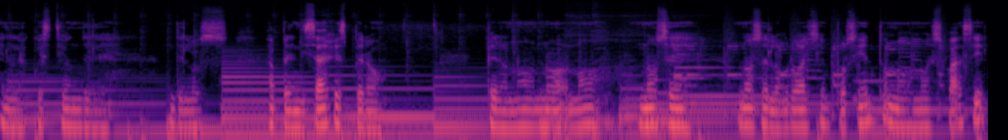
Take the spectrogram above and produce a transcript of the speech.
en la cuestión de, de, los aprendizajes, pero, pero no, no, no, no, se, no se logró al 100%, no, no es fácil.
